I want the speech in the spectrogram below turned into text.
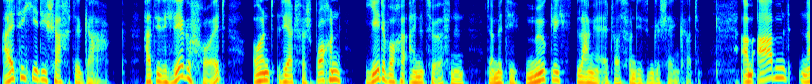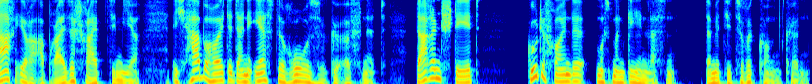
Als ich ihr die Schachtel gab, hat sie sich sehr gefreut und sie hat versprochen, jede Woche eine zu öffnen, damit sie möglichst lange etwas von diesem Geschenk hat. Am Abend nach ihrer Abreise schreibt sie mir, ich habe heute deine erste Rose geöffnet. Darin steht, gute Freunde muss man gehen lassen, damit sie zurückkommen können.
